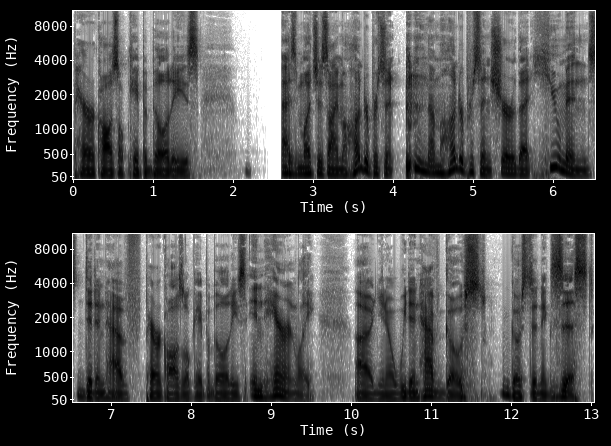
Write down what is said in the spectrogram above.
paracausal capabilities as much as I'm 100% I'm 100% sure that humans didn't have paracausal capabilities inherently. Uh, you know, we didn't have ghosts. Ghosts didn't exist.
